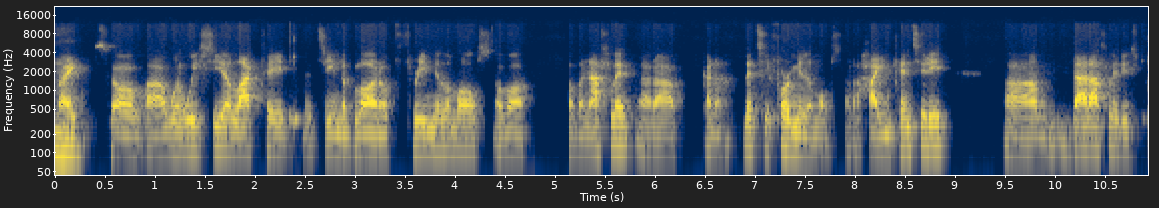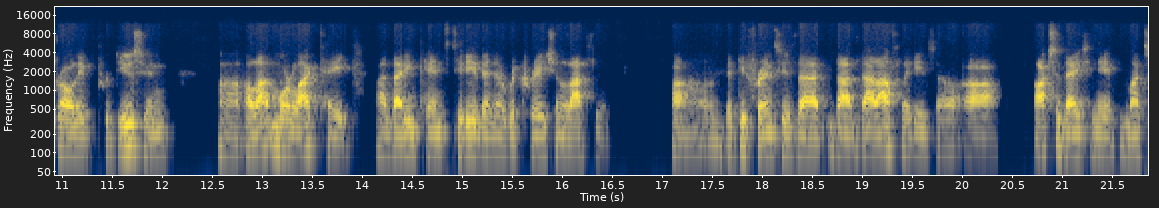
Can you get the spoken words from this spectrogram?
mm. right? So when we see a lactate, let's in the blood of three millimoles of, a, of an athlete at a kind of, let's say four millimoles at a high intensity, um, that athlete is probably producing uh, a lot more lactate at that intensity than a recreational athlete. Uh, the difference is that that, that athlete is uh, uh, oxidizing it much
